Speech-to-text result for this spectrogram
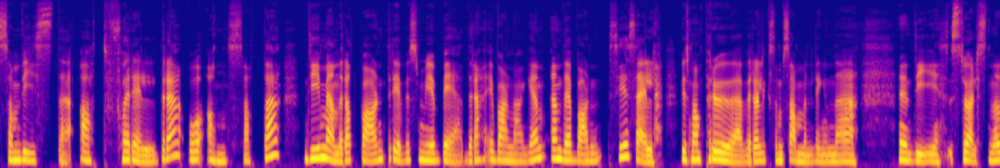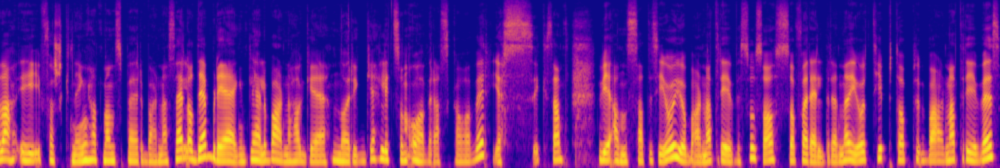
som viste at foreldre og ansatte, de mener at barn trives mye bedre i barnehagen enn det barn sier selv, hvis man prøver å liksom sammenligne de størrelsene da, i forskning, at man spør barna selv. Og det ble egentlig hele Barnehage-Norge litt sånn overraska over. Jøss, yes, ikke sant. Vi ansatte sier jo jo barna trives hos oss, og foreldrene jo tipp topp, barna trives.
